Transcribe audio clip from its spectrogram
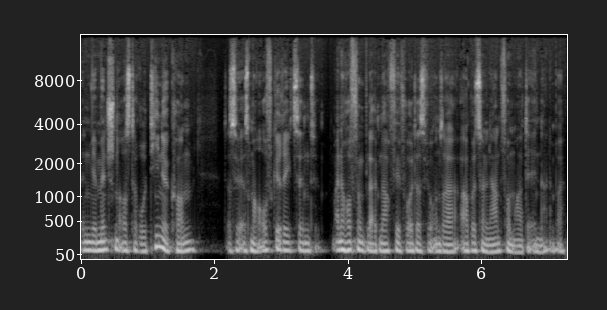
Wenn wir Menschen aus der Routine kommen, dass wir erstmal aufgeregt sind. Meine Hoffnung bleibt nach wie vor, dass wir unsere Arbeits- und Lernformate ändern. Aber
